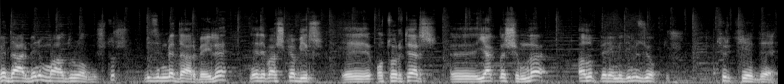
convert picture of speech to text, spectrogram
ve darbenin mağduru olmuştur. Bizim ne darbeyle ne de başka bir e, otoriter e, yaklaşımla alıp veremediğimiz yoktur. Türkiye'de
